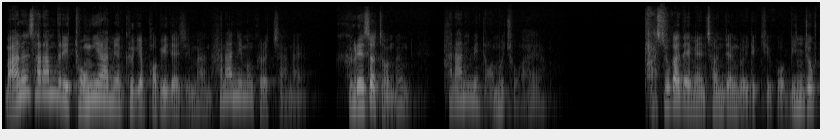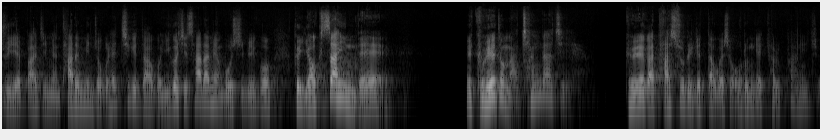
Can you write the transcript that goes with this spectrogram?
많은 사람들이 동의하면 그게 법이 되지만 하나님은 그렇지 않아요. 그래서 저는 하나님이 너무 좋아요. 다수가 되면 전쟁도 일으키고 민족주의에 빠지면 다른 민족을 해치기도 하고 이것이 사람의 모습이고 그 역사인데 교회도 마찬가지예요. 교회가 다수를 이뤘다고 해서 옳은 게 결코 아니죠.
